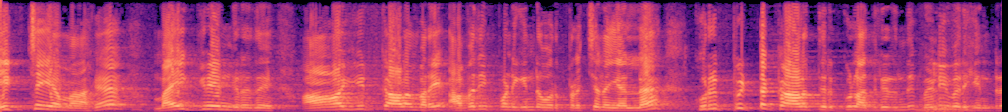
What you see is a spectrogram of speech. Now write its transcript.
நிச்சயமாக மைக்ரேன்கிறது ஆயுட்காலம் வரை அவதிப்படுகின்ற ஒரு பிரச்சனை அல்ல. குறிப்பிட்ட குறிப்பிட்ட காலத்திற்குள் அதிலிருந்து வெளிவருகின்ற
